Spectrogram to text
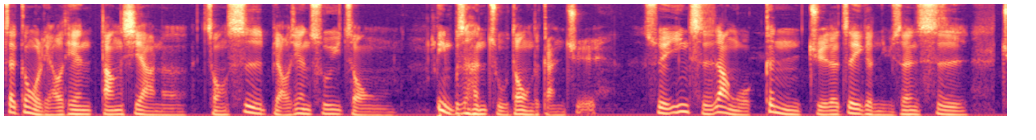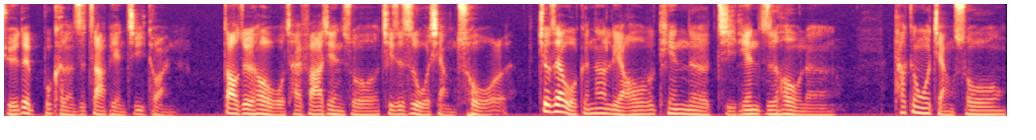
在跟我聊天当下呢，总是表现出一种。并不是很主动的感觉，所以因此让我更觉得这个女生是绝对不可能是诈骗集团。到最后我才发现说，其实是我想错了。就在我跟她聊天的几天之后呢，她跟我讲说，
